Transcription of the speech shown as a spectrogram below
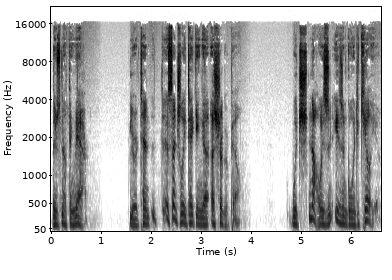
there's nothing there. You're atten- essentially taking a, a, sugar pill, which no isn't isn't going to kill you.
